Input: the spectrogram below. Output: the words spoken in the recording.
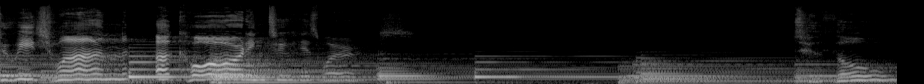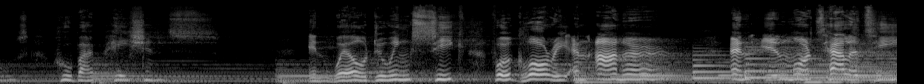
to each one according to his works. To those who by patience in well doing seek for glory and honor and immortality.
